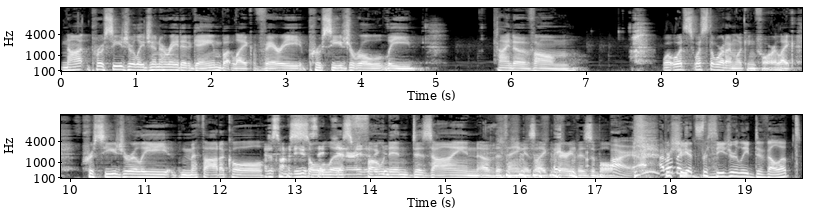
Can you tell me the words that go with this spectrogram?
not procedurally generated game, but like very procedurally kind of um what, what's what's the word I'm looking for? Like procedurally methodical, I just wanted to use the soulless, generated phoned in design of the thing is like very visible. all right, I, I don't think it's. procedurally developed.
